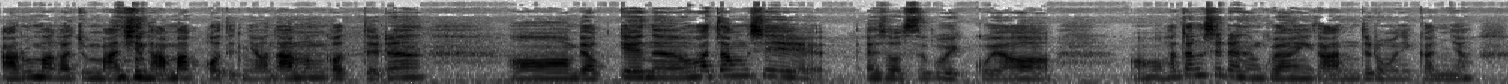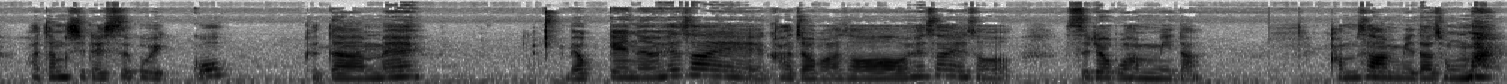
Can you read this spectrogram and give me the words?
아로마가 좀 많이 남았거든요. 남은 것들은 어, 몇 개는 화장실에서 쓰고 있고요. 어, 화장실에는 고양이가 안 들어오니까요. 화장실에 쓰고 있고, 그 다음에 몇 개는 회사에 가져가서 회사에서 쓰려고 합니다. 감사합니다, 정말.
